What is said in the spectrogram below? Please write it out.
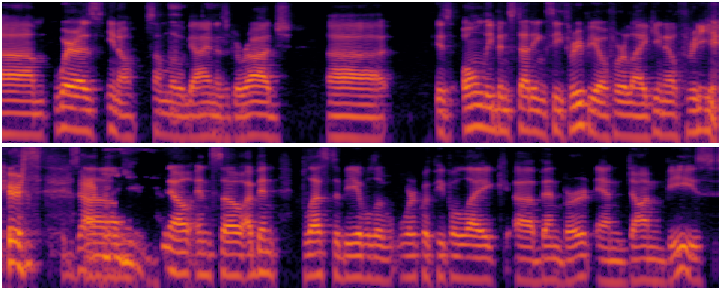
um whereas you know some little guy in his garage uh is only been studying c3po for like you know three years Exactly. um, you know and so i've been blessed to be able to work with people like uh, ben burtt and don bies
